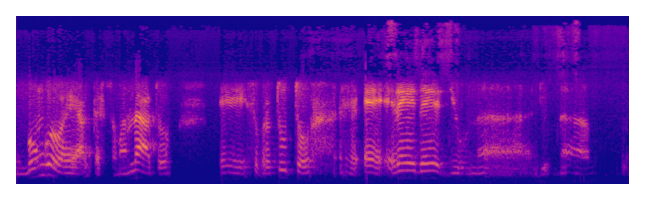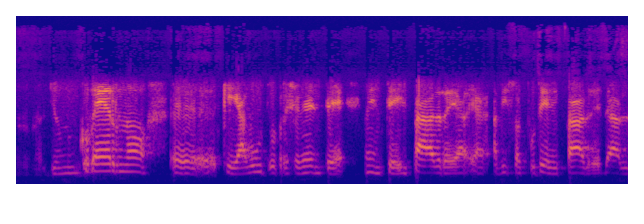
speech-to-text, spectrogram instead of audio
Bongo è al terzo mandato e soprattutto eh, è erede di un, uh, di un, uh, di un governo eh, che ha avuto precedentemente il padre, ha, ha, visto al potere il padre dal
